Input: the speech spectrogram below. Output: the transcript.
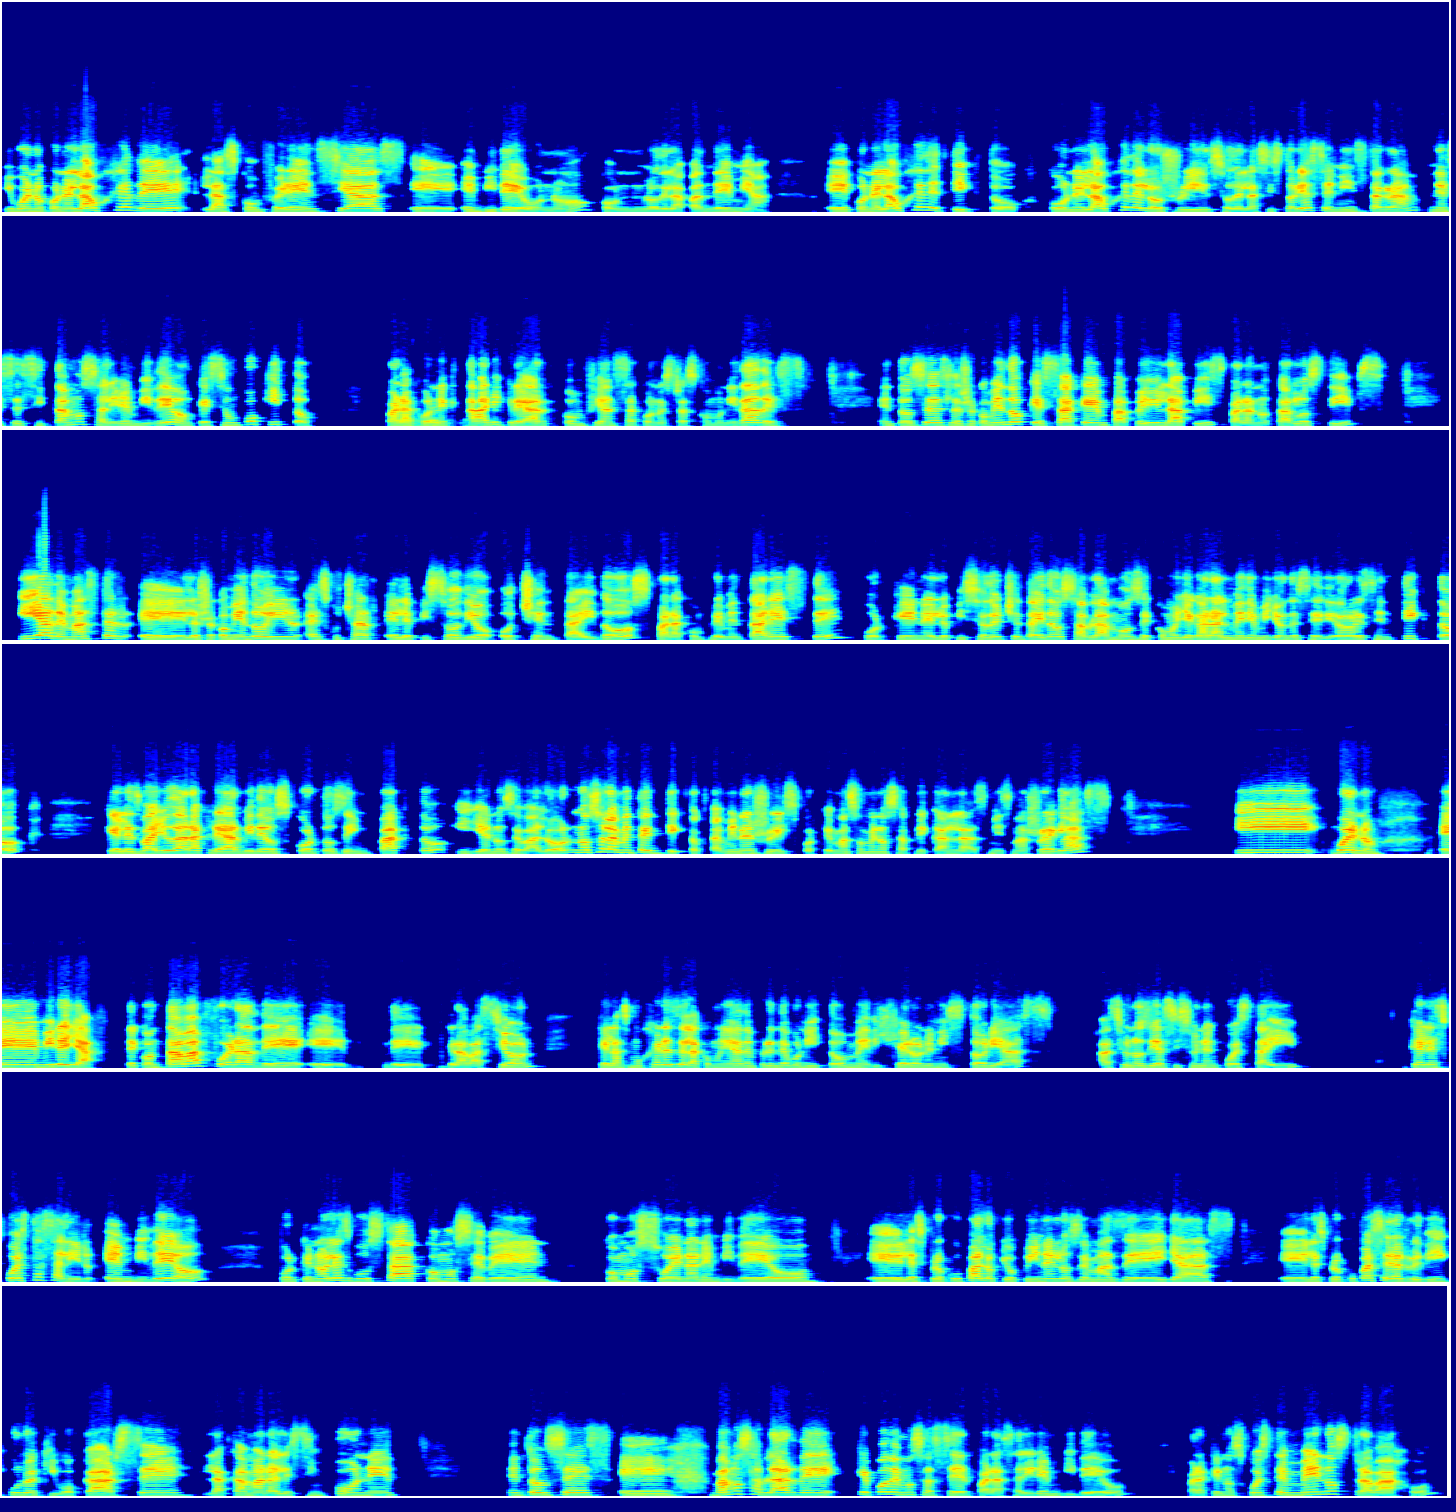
Y bueno, con el auge de las conferencias eh, en video, ¿no? Con lo de la pandemia, eh, con el auge de TikTok, con el auge de los reels o de las historias en Instagram, necesitamos salir en video, aunque sea un poquito, para conectar y crear confianza con nuestras comunidades. Entonces, les recomiendo que saquen papel y lápiz para anotar los tips. Y además eh, les recomiendo ir a escuchar el episodio 82 para complementar este, porque en el episodio 82 hablamos de cómo llegar al medio millón de seguidores en TikTok que les va a ayudar a crear videos cortos de impacto y llenos de valor, no solamente en TikTok, también en Reels, porque más o menos se aplican las mismas reglas. Y bueno, eh, mire ya, te contaba fuera de, eh, de grabación que las mujeres de la comunidad de Emprende Bonito me dijeron en historias, hace unos días hice una encuesta ahí, que les cuesta salir en video porque no les gusta cómo se ven, cómo suenan en video, eh, les preocupa lo que opinen los demás de ellas, eh, les preocupa hacer el ridículo, equivocarse, la cámara les impone. Entonces, eh, vamos a hablar de qué podemos hacer para salir en video, para que nos cueste menos trabajo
